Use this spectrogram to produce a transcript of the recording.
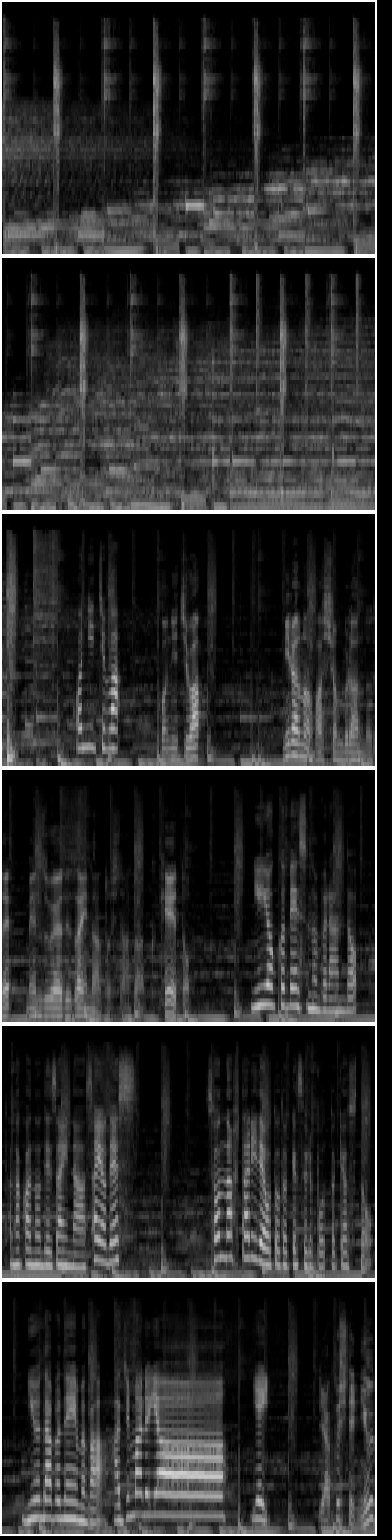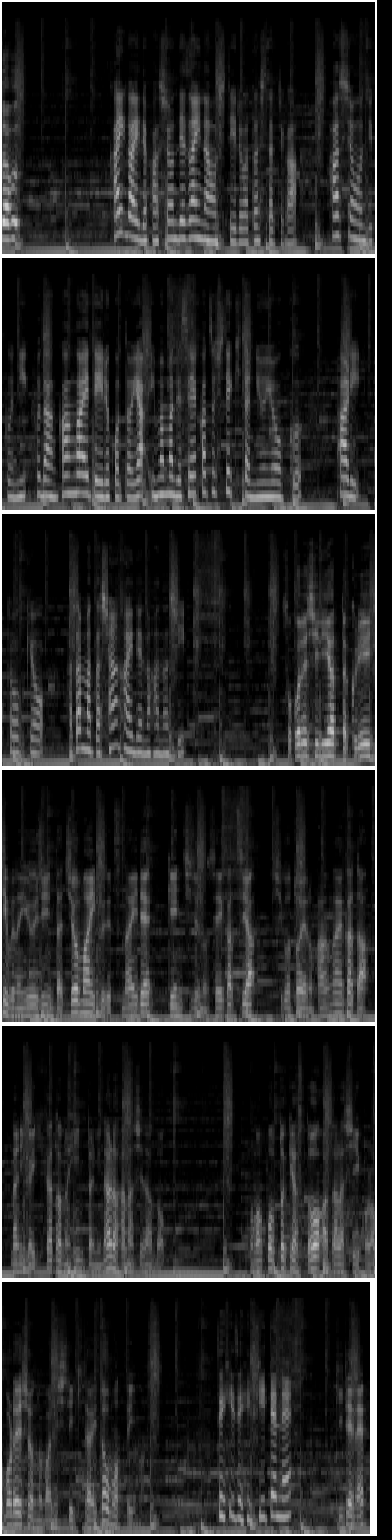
こんにちは。こんにちは。ミラノのファッションブランドでメンズウェアデザイナーとして働くケイト。ニューヨークベースのブランド、田中のデザイナー、さよです。そんな二人でお届けするポッドキャスト、ニューダブネームが始まるよーイェイ略してニューダブ海外でファッションデザイナーをしている私たちが、ファッションを軸に普段考えていることや今まで生活してきたニューヨーク、パリ、東京、はたまた上海での話、そこで知り合ったクリエイティブな友人たちをマイクでつないで、現地での生活や仕事への考え方、何か生き方のヒントになる話など、このポッドキャストを新しいコラボレーションの場にしていきたいと思っています。ぜひぜひ聞いてね。聞いてね。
